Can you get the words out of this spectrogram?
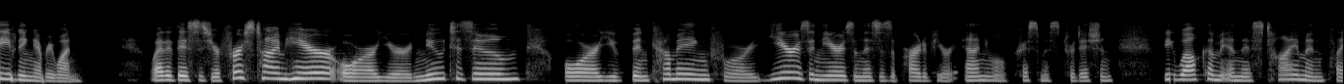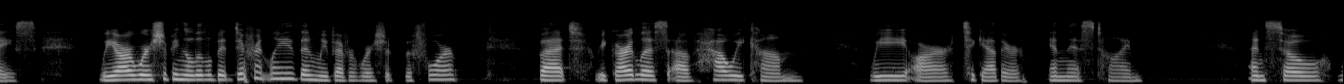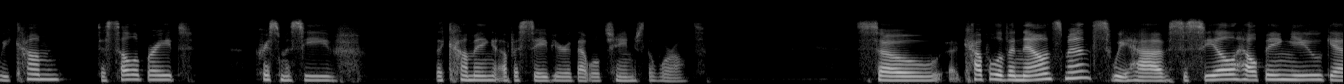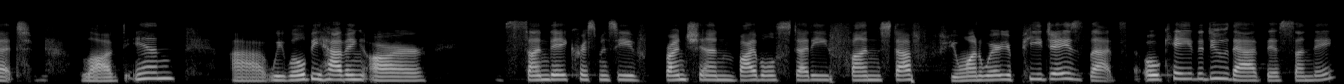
Good evening, everyone. Whether this is your first time here or you're new to Zoom or you've been coming for years and years and this is a part of your annual Christmas tradition, be welcome in this time and place. We are worshiping a little bit differently than we've ever worshiped before, but regardless of how we come, we are together in this time. And so we come to celebrate Christmas Eve, the coming of a Savior that will change the world. So, a couple of announcements. We have Cecile helping you get logged in. Uh, we will be having our Sunday, Christmas Eve brunch and Bible study fun stuff. If you want to wear your PJs, that's okay to do that this Sunday.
